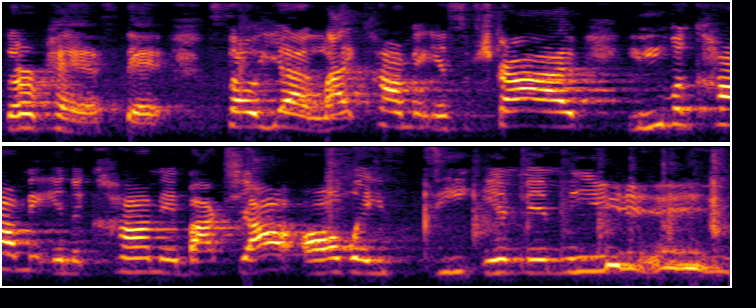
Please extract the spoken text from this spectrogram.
surpass that. So yeah, like, comment, and subscribe. Leave a comment in the comment box. Y'all always DMing me.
